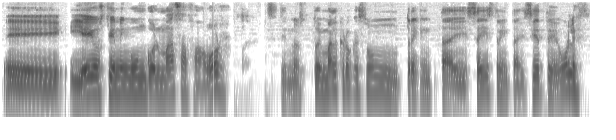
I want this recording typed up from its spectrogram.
eh, y ellos tienen un gol más a favor. Si no estoy mal, creo que son 36, 37 goles.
